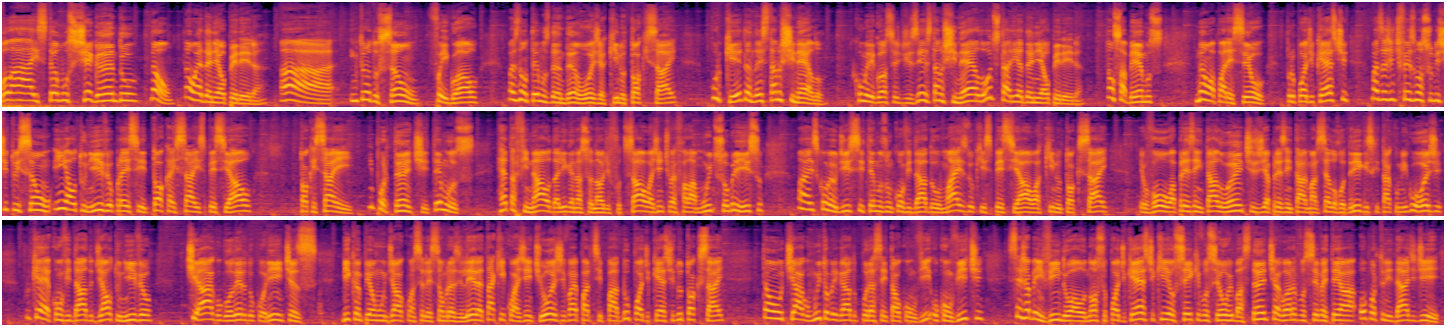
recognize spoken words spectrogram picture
Olá, estamos chegando. Não, não é Daniel Pereira. A introdução foi igual, mas não temos Dandan hoje aqui no Toque Sai, porque Dandan está no chinelo. Como ele gosta de dizer, está no chinelo. Onde estaria Daniel Pereira? Não sabemos, não apareceu para o podcast, mas a gente fez uma substituição em alto nível para esse Toca e Sai especial. Toca e Sai importante. Temos reta final da Liga Nacional de Futsal, a gente vai falar muito sobre isso. Mas, como eu disse, temos um convidado mais do que especial aqui no Toxai. Eu vou apresentá-lo antes de apresentar Marcelo Rodrigues, que está comigo hoje, porque é convidado de alto nível. Thiago, goleiro do Corinthians, bicampeão mundial com a seleção brasileira, está aqui com a gente hoje, vai participar do podcast do Toxai. Então, Thiago, muito obrigado por aceitar o, convi o convite. Seja bem-vindo ao nosso podcast, que eu sei que você ouve bastante. Agora você vai ter a oportunidade de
